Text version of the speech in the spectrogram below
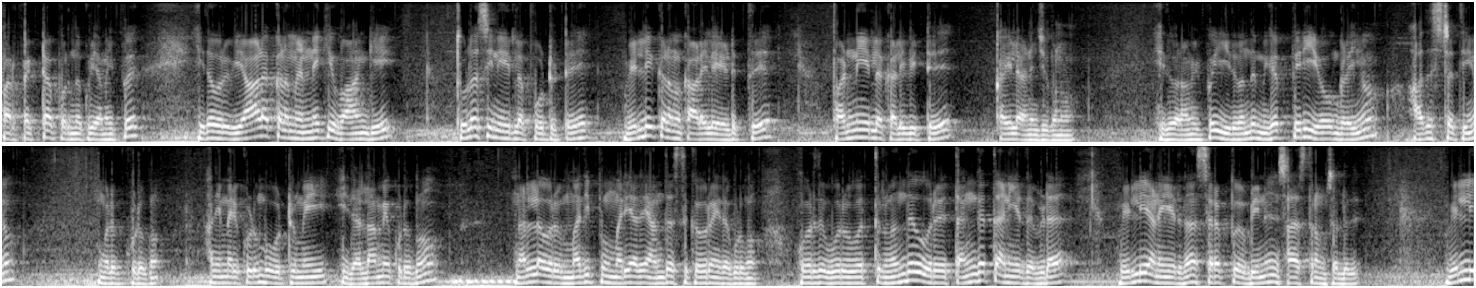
பர்ஃபெக்டாக பொருந்தக்கூடிய அமைப்பு. இதை ஒரு வியாழக்கிழமை அன்னைக்கு வாங்கி துளசி நீரில் போட்டுட்டு வெள்ளிக்கிழமை காலையில் எடுத்து பன்னீரில் கழுவிட்டு கையில் அணிஞ்சுக்கணும். இது ஒரு அமைப்பு. இது வந்து மிகப்பெரிய யோகங்களையும் அதிர்ஷ்டத்தையும் உங்களுக்கு கொடுக்கும். அதே மாதிரி குடும்ப ஒற்றுமை இதெல்லாமே கொடுக்கும். நல்ல ஒரு மதிப்பு மரியாதை அந்தஸ்து கௌரவம் இதை கொடுக்கும். ஒரு ஒரு ஒருத்தர் வந்து ஒரு தங்கத்தை அணியிறதை விட வெள்ளி அணியிறது தான் சிறப்பு அப்படின்னு சாஸ்திரம் சொல்லுது. வெள்ளி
